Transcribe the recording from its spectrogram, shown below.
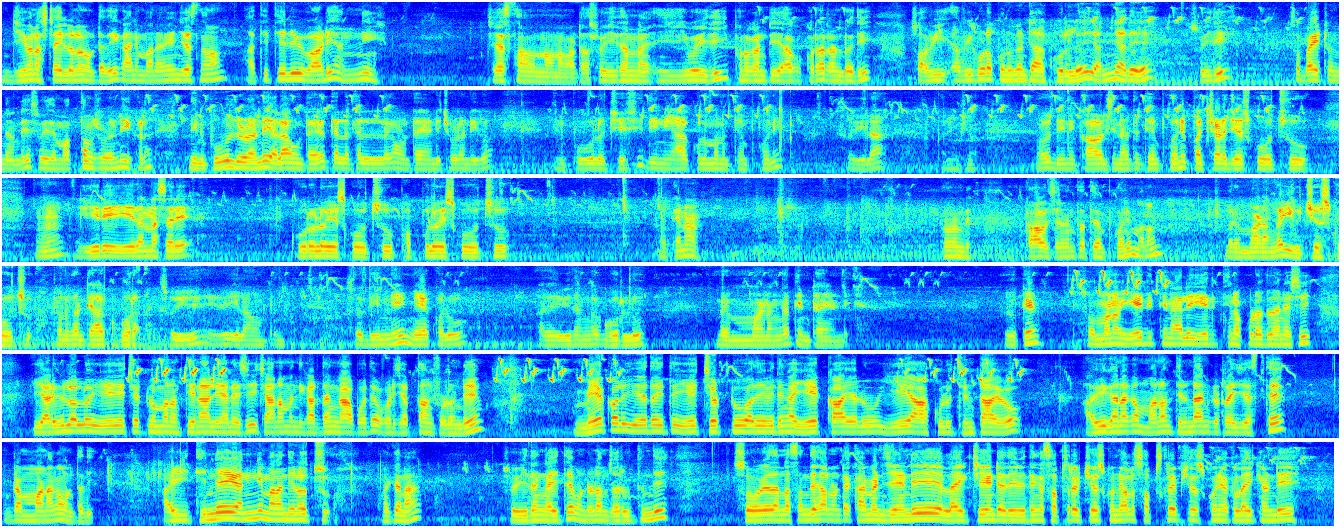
జీవన స్టైల్లో ఉంటుంది. కానీ మనం ఏం చేస్తున్నాం? అతి తెలివి వాడి అన్నీ చేస్తూ ఉన్నాం అనమాట సో ఇదన్న ఇది పునగంటి ఆకుకూర రెండోది. సో అవి అవి కూడా పునగంటి ఆకుకూరలే. ఇవన్నీ అదే. సో ఇది. సో బయట ఉందండి. సో ఇది మొత్తం చూడండి ఇక్కడ. దీని పువ్వులు చూడండి ఎలా ఉంటాయో. తెల్ల తెల్లగా ఉంటాయండి చూడండి ఇగో. దీని పువ్వులు వచ్చేసి దీని ఆకులు మనం తెంపుకొని. సో ఇలా ఒక దీనికి కావాల్సినంత తెంపుకొని పచ్చడి చేసుకోవచ్చు. ఏరే ఏదన్నా సరే కూరలో వేసుకోవచ్చు పప్పులో వేసుకోవచ్చు. ఓకేనా? చూడండి కావాల్సినంత తెంపుకొని మనం బ్రహ్మాండంగా యూజ్ చేసుకోవచ్చు. పునగంటి ఆకుకూర. సో ఇది ఇలా ఉంటుంది. సో దీన్ని మేకలు అదేవిధంగా గొర్రెలు బ్రహ్మాండంగా తింటాయండి. ఓకే? సో మనం ఏది తినాలి ఏది తినకూడదు అనేసి ఈ అడవులలో ఏ ఏ చెట్లు మనం తినాలి అనేసి చాలా మందికి అర్థం కాకపోతే ఒకటి చెప్తాను చూడండి. మేకలు ఏదైతే ఏ చెట్టు అదేవిధంగా ఏ కాయలు ఏ ఆకులు తింటాయో అవి గనక మనం తినడానికి ట్రై చేస్తే బ్రహ్మాండంగా ఉంటుంది. అవి తినేవన్నీ మనం తినొచ్చు. ఓకేనా? సో ఈ విధంగా అయితే ఉండడం జరుగుతుంది. సో ఏదన్నా సందేహాలు ఉంటే కామెంట్ చేయండి. లైక్ చేయండి. అదేవిధంగా సబ్స్క్రైబ్ చేసుకునే వాళ్ళు సబ్స్క్రైబ్ చేసుకొని ఒక లైక్ అండి.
